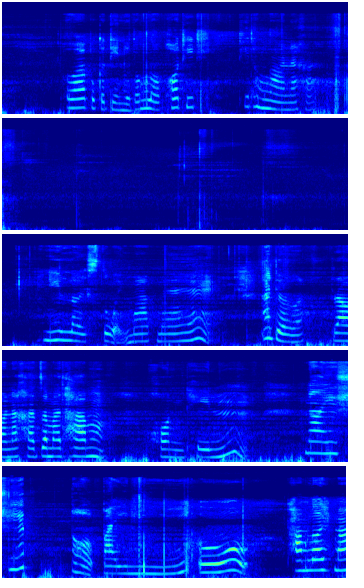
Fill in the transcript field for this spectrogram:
เพราะว่าปกติหนูต้องรอพ่อที่ที่ที่ทำงานนะคะนี่เลยสวยมากแม่ เดี๋ยวเรานะคะจะมาทำคอนเทนต์ในคลิปต่อไปนี้ โอ้ทำเลยมา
